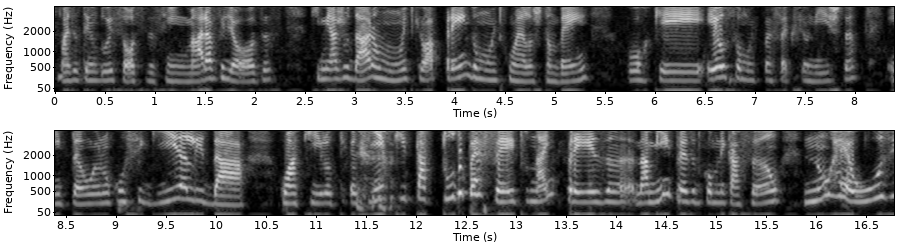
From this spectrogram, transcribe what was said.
Mas eu tenho duas sócias assim maravilhosas que me ajudaram muito, que eu aprendo muito com elas também, porque eu sou muito perfeccionista, então eu não conseguia lidar com aquilo. Eu tinha que estar tudo perfeito na empresa, na minha empresa de comunicação, no reuse,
